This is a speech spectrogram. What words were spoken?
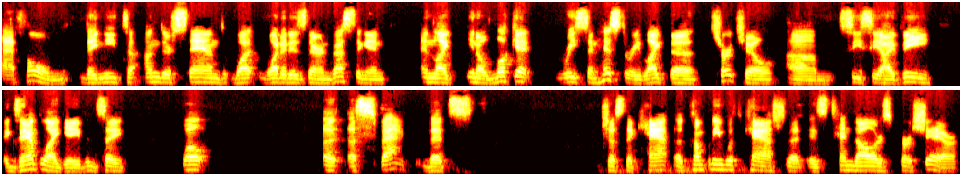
at home, they need to understand what what it is they're investing in, and like you know, look at recent history, like the Churchill um, CCIV example I gave, and say, well, a, a SPAC that's just a cat a company with cash that is ten dollars per share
